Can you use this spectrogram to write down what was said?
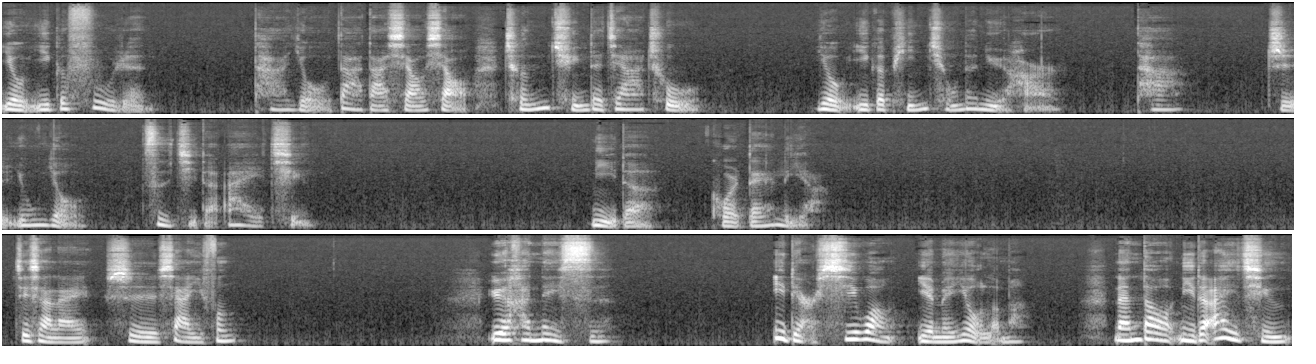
有一个妇人，她有大大小小成群的家畜。有一个贫穷的女孩，她只拥有自己的爱情。你的 Cordelia。接下来是下一封。约翰内斯，一点希望也没有了吗？难道你的爱情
